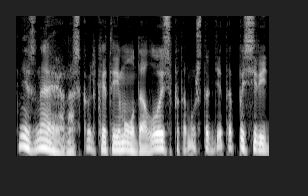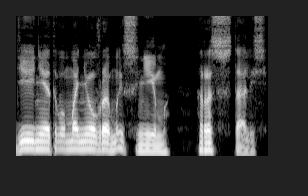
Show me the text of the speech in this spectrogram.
Не знаю, насколько это ему удалось, потому что где-то посередине этого маневра мы с ним расстались.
